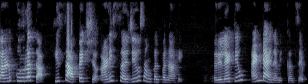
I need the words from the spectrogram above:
कारण क्रूरता ही सापेक्ष आणि सजीव संकल्पना आहे. रिलेटिव्ह अँड डायनामिक कन्सेप्ट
